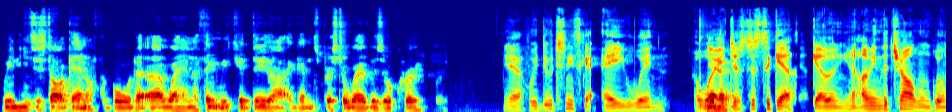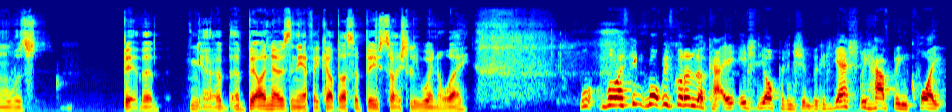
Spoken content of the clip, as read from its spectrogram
we need to start getting off the board away, uh, and I think we could do that against Bristol Rovers or Crewe. Yeah, we do just need to get a win away, yeah. just just to get going. Yeah, I mean the Charlton win was a bit of a you know a, a bit. I know it's in the FA Cup. That's a boost to actually win away. Well, well, I think what we've got to look at is the opposition because yes, we have been quite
